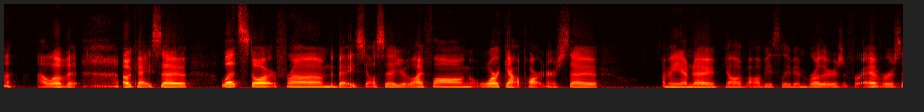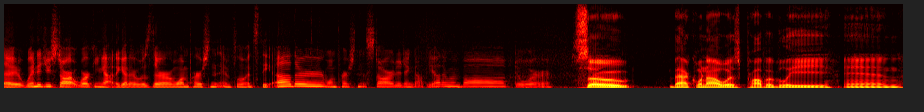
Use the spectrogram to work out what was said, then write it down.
I love it. Okay, so let's start from the base. Y'all said you're lifelong workout partners. So I mean, I know y'all have obviously been brothers forever. So when did you start working out together? Was there one person that influenced the other, one person that started and got the other involved, or? So back when I was probably in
